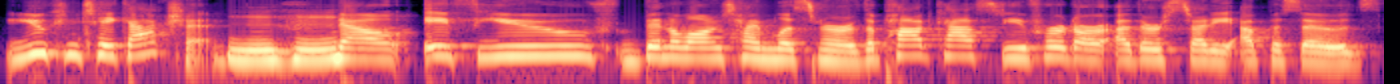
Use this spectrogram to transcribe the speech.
you can take action. Mm-hmm. Now, if you've been a long time listener of the podcast, you've heard our other study episodes,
